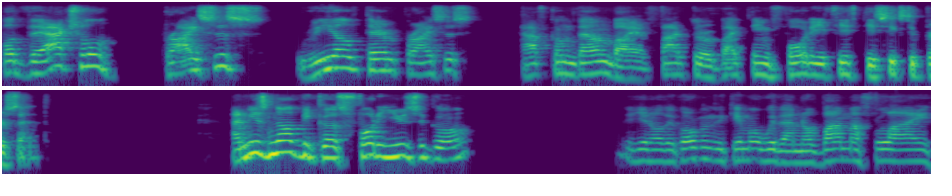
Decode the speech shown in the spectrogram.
But the actual prices, real term prices, have come down by a factor of, I think, 40, 50, 60%. And it's not because 40 years ago, you know, the government came up with an Obama Fly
